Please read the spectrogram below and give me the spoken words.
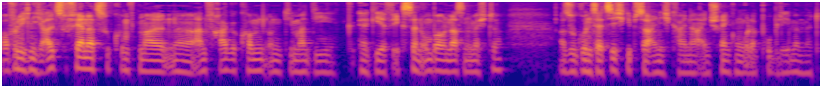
hoffentlich nicht allzu ferner Zukunft mal eine Anfrage kommt und jemand die äh, GFX dann umbauen lassen möchte. Also grundsätzlich gibt es da eigentlich keine Einschränkungen oder Probleme mit.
